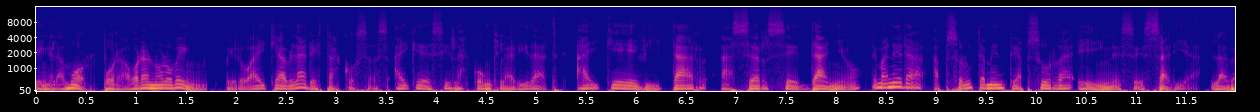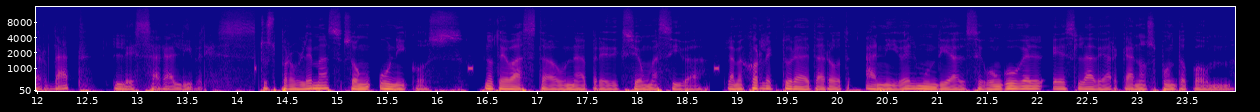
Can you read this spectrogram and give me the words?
en el amor. Por ahora no lo ven, pero hay que hablar estas cosas, hay que decirlas con claridad, hay que evitar hacerse daño de manera absolutamente absurda e innecesaria. La verdad les hará libres. Tus problemas son únicos. No te basta una predicción masiva. La mejor lectura de tarot a nivel mundial según Google es la de arcanos.com.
